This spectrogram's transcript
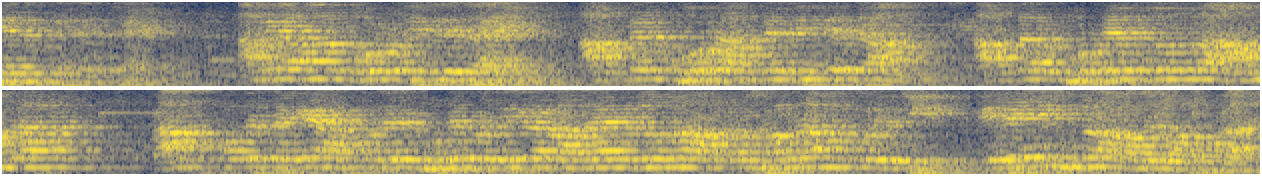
ফিরিয়ে দিতে চাই আমি আমার ভোট দিতে চাই। আপনার ভোট আপনি দিতে চান। আপনার ভোটের জন্য আমরা রাজপথে থেকে আপনাদের ভোটের অধিকার আদায়ের জন্য আমরা সংগ্রাম করেছি। এটাই ছিল আমাদের অপরাধ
